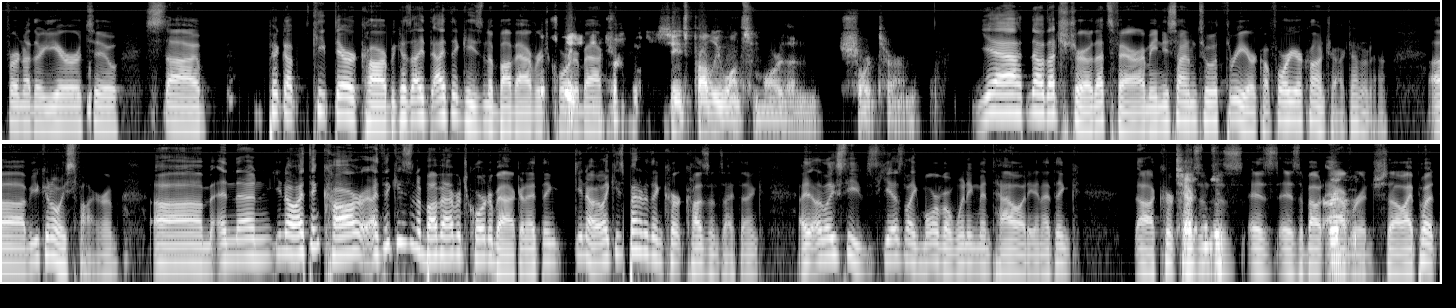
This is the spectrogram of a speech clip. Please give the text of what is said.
for another year or two. Uh, pick up, keep Derek Carr because I I think he's an above average quarterback. Seats probably wants more than short term. Yeah, no, that's true. That's fair. I mean, you sign him to a three-year, co- four-year contract. I don't know. Uh, you can always fire him. Um, and then you know, I think Carr. I think he's an above-average quarterback, and I think you know, like he's better than Kirk Cousins. I think. I, at least he he has like more of a winning mentality, and I think uh, Kirk Cousins is, is is about average. So I put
